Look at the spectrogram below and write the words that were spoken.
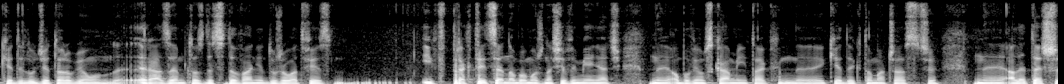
kiedy ludzie to robią razem, to zdecydowanie dużo łatwiej jest i w praktyce, no bo można się wymieniać y, obowiązkami, tak, y, kiedy kto ma czas, czy, y, ale też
